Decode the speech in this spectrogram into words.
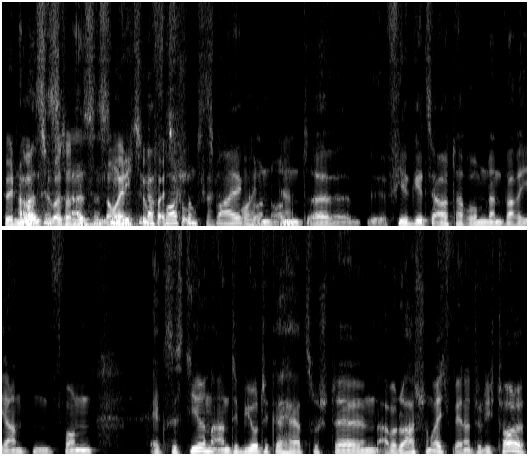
würden Aber wir uns über ist, so einen also es ist ein neuen wichtiger Forschungszweig freuen. und, ja. und äh, viel geht es ja auch darum, dann Varianten von existierenden Antibiotika herzustellen. Aber du hast schon recht, wäre natürlich toll,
